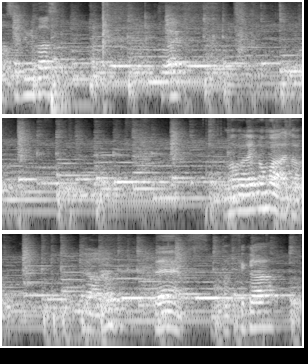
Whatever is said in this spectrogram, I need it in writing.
Das hätte gepasst. Korrekt. Machen wir direkt nochmal, Alter. Ja, ne? Bams, Motherfucker.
